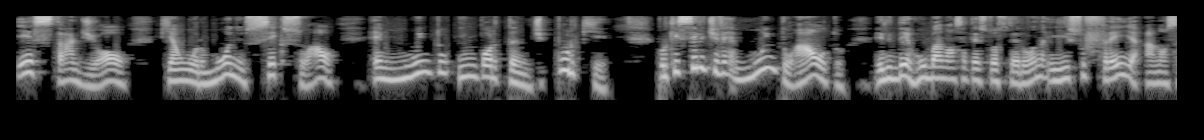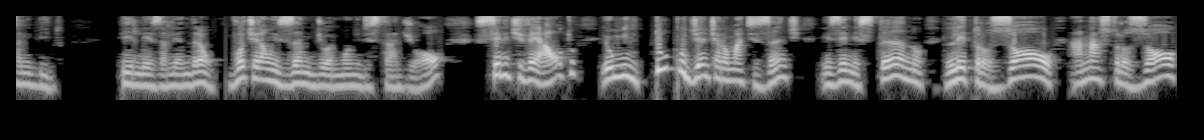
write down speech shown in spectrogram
estradiol, que é um hormônio sexual, é muito importante. Por quê? Porque se ele tiver muito alto, ele derruba a nossa testosterona e isso freia a nossa libido. Beleza, Leandrão, vou tirar um exame de hormônio de estradiol. Se ele tiver alto, eu me entupo de antiaromatizante, exemestano, letrozol, anastrozol,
